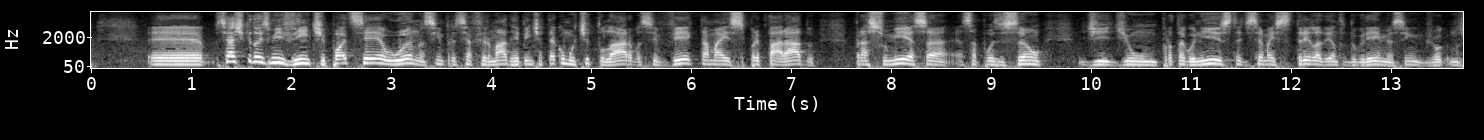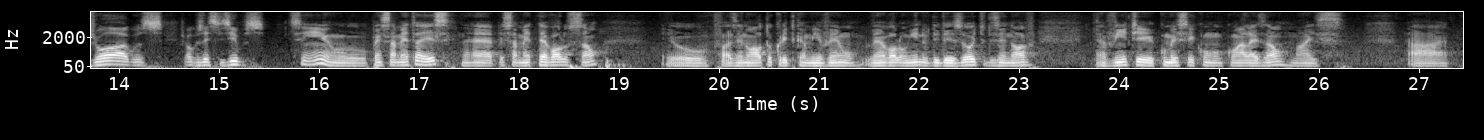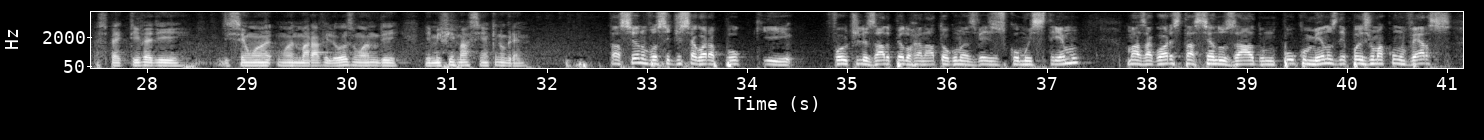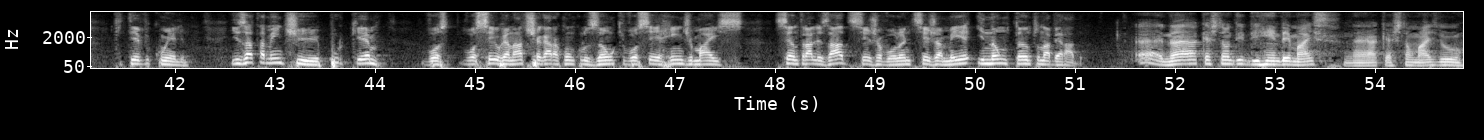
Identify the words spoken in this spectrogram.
É, você acha que 2020 pode ser o ano assim para se afirmar, de repente até como titular? Você vê que está mais preparado para assumir essa, essa posição de, de um protagonista, de ser uma estrela dentro do Grêmio, assim, nos jogos, jogos decisivos? Sim, o pensamento é esse, né? pensamento de evolução Eu fazendo uma autocrítica minha, venho, venho evoluindo de 18, 19, a 20 comecei com, com a lesão, mas a perspectiva é de, de ser um, um ano maravilhoso, um ano de, de me firmar assim aqui no Grêmio. Tassiano, você disse agora há pouco que foi utilizado pelo Renato algumas vezes como extremo, mas agora está sendo usado um pouco menos depois de uma conversa que teve com ele. Exatamente por que você e o Renato chegaram à conclusão que você rende mais centralizado, seja volante, seja meia, e não tanto na beirada? É, não é a questão de, de render mais, né? É a questão mais do,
